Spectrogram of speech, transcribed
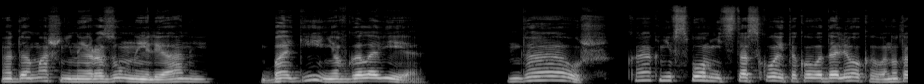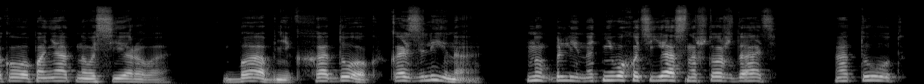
а домашние разумные лианы, богиня в голове. Да уж, как не вспомнить с тоской такого далекого, но такого понятного серого. Бабник, ходок, козлина. Ну, блин, от него хоть ясно, что ждать. А тут...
